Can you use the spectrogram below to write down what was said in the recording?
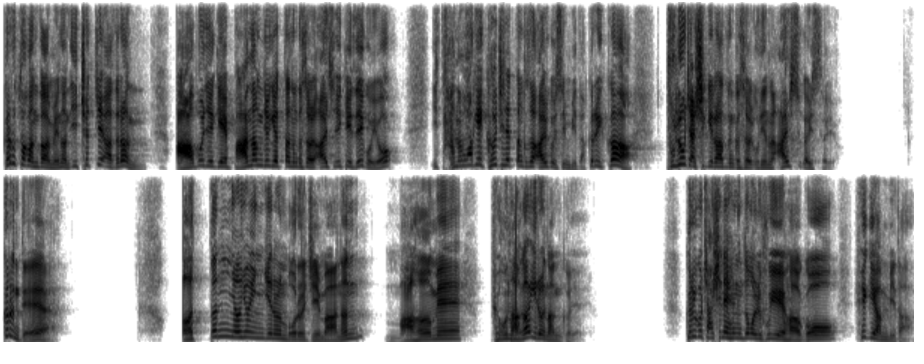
그렇다고 한다면은 이 첫째 아들은 아버지에게 반항적이었다는 것을 알 수 있게 되고요. 이 단호하게 거짓했다는 것을 알고 있습니다. 그러니까 불효자식이라는 것을 우리는 알 수가 있어요. 그런데 어떤 연유인지는 모르지만은 마음의 변화가 일어난 거예요. 그리고 자신의 행동을 후회하고 회개합니다.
